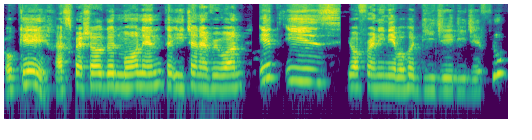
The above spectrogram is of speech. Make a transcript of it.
Okay, a special good morning to each and everyone. It is your friendly neighborhood DJ, DJ Floops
